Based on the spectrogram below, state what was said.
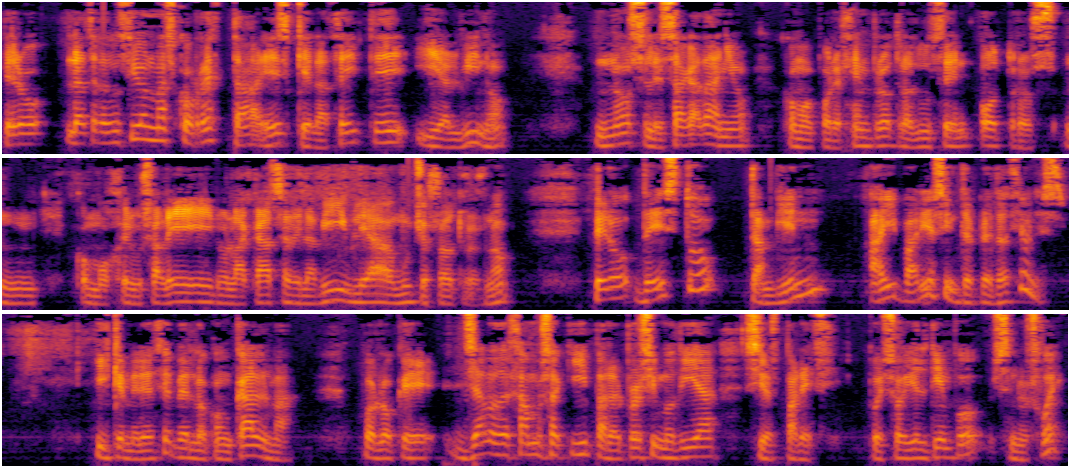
Pero la traducción más correcta es que el aceite y el vino no se les haga daño, como por ejemplo traducen otros, mm, como Jerusalén o la casa de la Biblia o muchos otros, ¿no? Pero de esto también hay varias interpretaciones y que merece verlo con calma, por lo que ya lo dejamos aquí para el próximo día, si os parece, pues hoy el tiempo se nos fue.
